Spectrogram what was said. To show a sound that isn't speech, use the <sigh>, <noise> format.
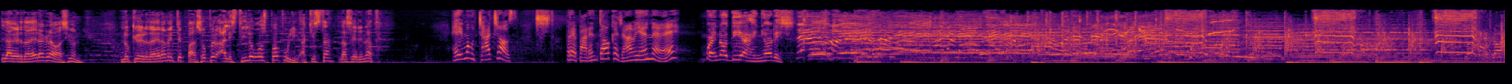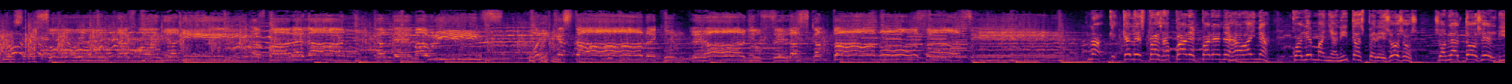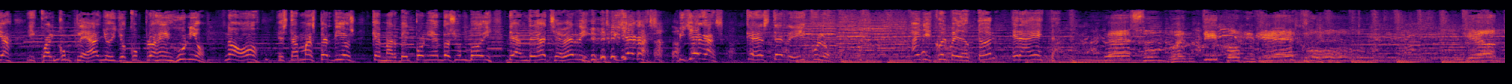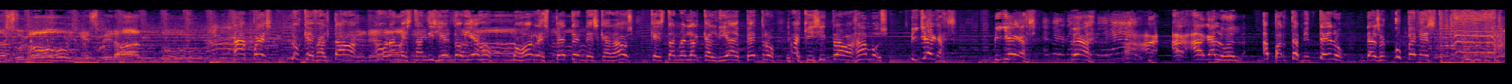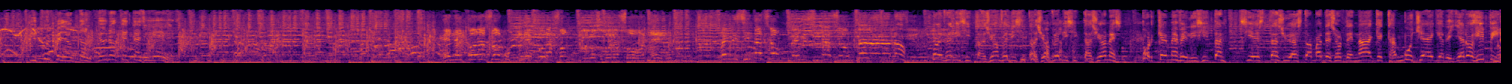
la verdadera grabación. Lo que verdaderamente pasó, pero al estilo Voz Populi. Aquí está, la serenata. Hey muchachos, shh, preparen todo que ya viene, ¿eh? Buenos días, señores. Estas son las mañanitas para el alcalde Maurice. Hoy que está de cumpleaños se las cantamos así. No, ¿qué, qué les pasa? Paren, paren esa vaina. ¿Cuáles mañanitas perezosos? Son las 12 del día. ¿Y cuál cumpleaños? Y yo cumplo en junio. No, están más perdidos que Marvel poniéndose un body de Andrea Echeverry. Villegas, Villegas, ¿qué es este ridículo? Ay, disculpe, doctor, era esta. Es un buen tipo, mi viejo, que anda solo y esperando. Ah, pues, lo que faltaba. Ahora me están diciendo viejo. No, respeten, descarados, que esta no es la alcaldía de Petro. Aquí sí trabajamos. Villegas, Villegas. Hágalo el apartamentero. Desocúpeme esto. Disculpe, doctor, yo creo que esta sí es. En el corazón y de corazón de los corazones. Felicitación, felicitación. No, no, no, no. Pues felicitación, felicitación, felicitaciones. ¿Por qué me felicitan si esta ciudad está más desordenada que cambuche de guerrillero hippie?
